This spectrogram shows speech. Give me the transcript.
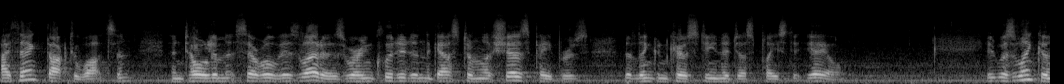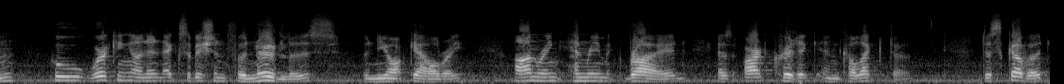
I thanked Dr. Watson and told him that several of his letters were included in the Gaston Lachaise papers that Lincoln Kirstein had just placed at Yale. It was Lincoln who, working on an exhibition for Knoedler's, the New York Gallery, honoring Henry McBride as art critic and collector, discovered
